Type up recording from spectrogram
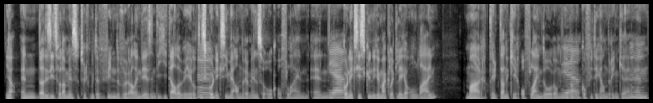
Ja, en dat is iets wat mensen terug moeten vinden, vooral in deze digitale wereld, is connectie met andere mensen, ook offline. En Ja. connecties kun je gemakkelijk leggen online, maar trek dan een keer offline door om. Mhm. iemand een koffie te gaan drinken. En,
